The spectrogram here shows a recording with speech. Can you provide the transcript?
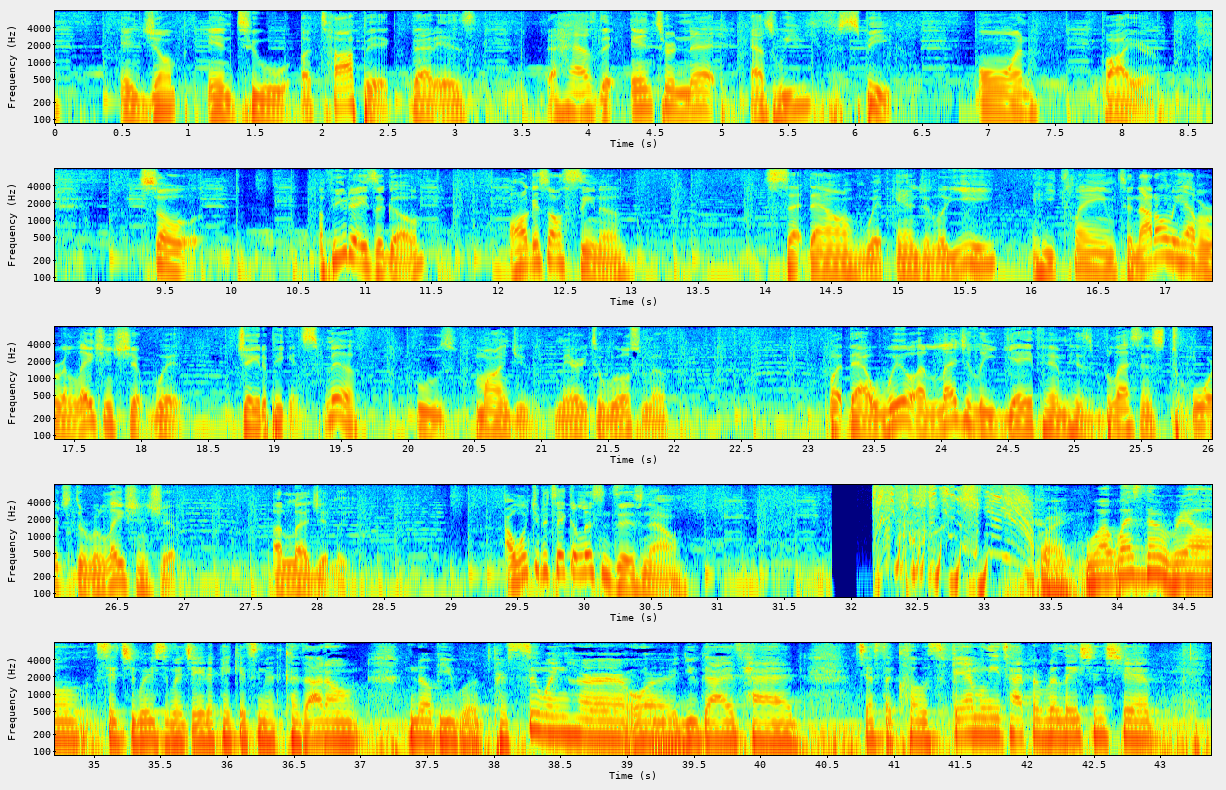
and jump into a topic that is that has the internet as we speak on fire. So, a few days ago, August Alsina sat down with Angela Yee and he claimed to not only have a relationship with Jada Pinkett Smith, who's, mind you, married to Will Smith, but that Will allegedly gave him his blessings towards the relationship. Allegedly. I want you to take a listen to this now. Right. What was the real situation with Jada Pinkett Smith? Because I don't know if you were pursuing her or mm-hmm. you guys had just a close family type of relationship.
